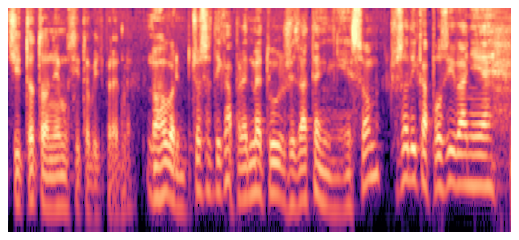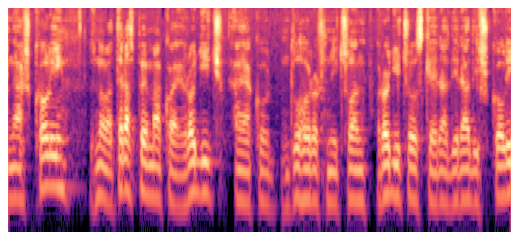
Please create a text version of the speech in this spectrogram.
Či toto nemusí to byť predmet? No hovorím, čo sa týka predmetu, že za ten nie som. Čo sa týka pozývanie na školy, znova teraz poviem ako aj rodič, aj ako dlhoročný člen rodičovskej rady, rady školy,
